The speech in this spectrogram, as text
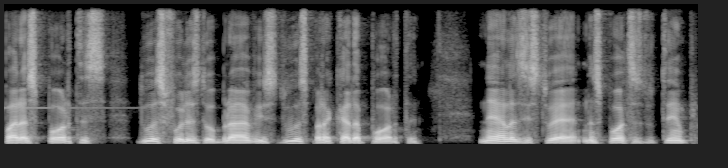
para as portas, duas folhas dobráveis, duas para cada porta. Nelas, isto é, nas portas do templo,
